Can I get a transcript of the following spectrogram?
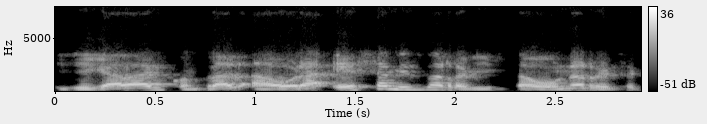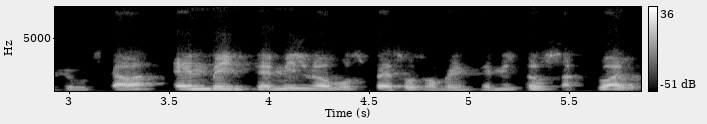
llegaba a encontrar ahora esa misma revista o una revista que buscaba en 20 mil nuevos pesos o 20 mil pesos actuales.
